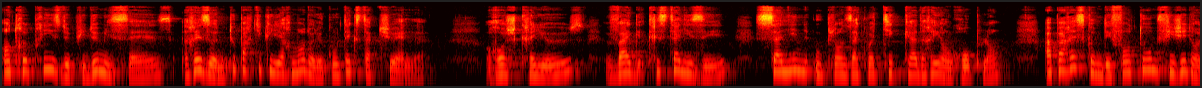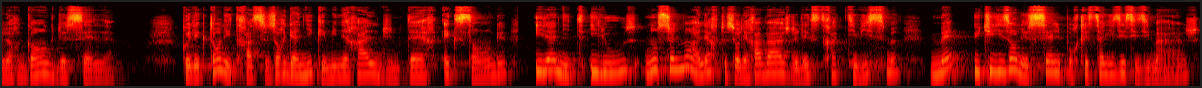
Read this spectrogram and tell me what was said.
entreprise depuis 2016, résonnent tout particulièrement dans le contexte actuel roches crayeuses, vagues cristallisées, salines ou plantes aquatiques cadrées en gros plans, apparaissent comme des fantômes figés dans leur gangue de sel. Collectant les traces organiques et minérales d'une terre exsangue, Ilanit Ilouz non seulement alerte sur les ravages de l'extractivisme, mais, utilisant le sel pour cristalliser ses images,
